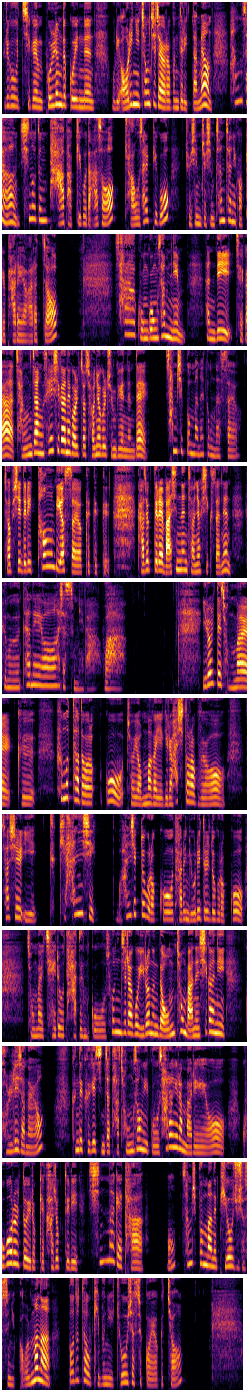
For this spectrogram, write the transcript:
그리고 지금 볼륨 듣고 있는 우리 어린이 청취자 여러분들 있다면 항상 신호등 다 바뀌고 나서 좌우 살피고 조심조심 천천히 걷길 바래요. 알았죠? 4003님, 한디, 제가 장장 3시간에 걸쳐 저녁을 준비했는데 30분 만에 동났어요. 접시들이 텅 비었어요. 크크크. 가족들의 맛있는 저녁 식사는 흐뭇하네요. 하셨습니다. 와. 이럴 때 정말 그 흐뭇하다고 저희 엄마가 얘기를 하시더라고요. 사실 이 특히 한식, 뭐 한식도 그렇고 다른 요리들도 그렇고 정말 재료 다듬고 손질하고 이러는데 엄청 많은 시간이 걸리잖아요. 근데 그게 진짜 다 정성이고 사랑이란 말이에요. 그거를 또 이렇게 가족들이 신나게 다, 어? 30분 만에 비워주셨으니까 얼마나 뿌듯하고 기분이 좋으셨을 거예요. 그쵸?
